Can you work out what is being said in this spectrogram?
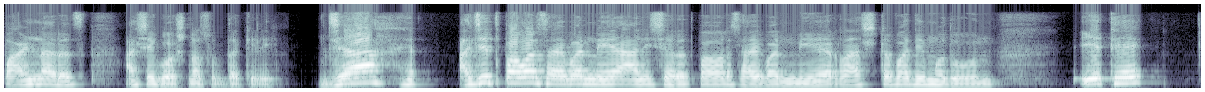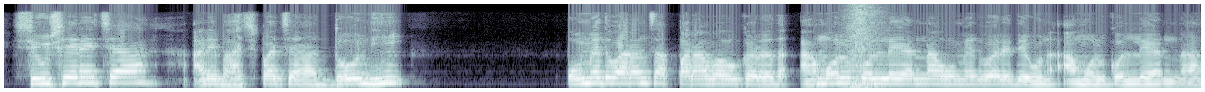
पाडणारच अशी घोषणा सुद्धा केली. ज्या अजित पवार साहेबांनी आणि शरद पवार साहेबांनी राष्ट्रवादीमधून येथे शिवसेनेच्या आणि भाजपाच्या दोन्ही उमेदवारांचा पराभव करत अमोल कोल्हे यांना उमेदवारी देऊन अमोल कोल्हे यांना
